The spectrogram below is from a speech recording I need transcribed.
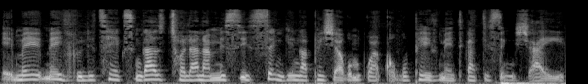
E, meyidlula i text ngazithola nami sengingaphesheya komgwaqo kuphe pavement kade sengishayile.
